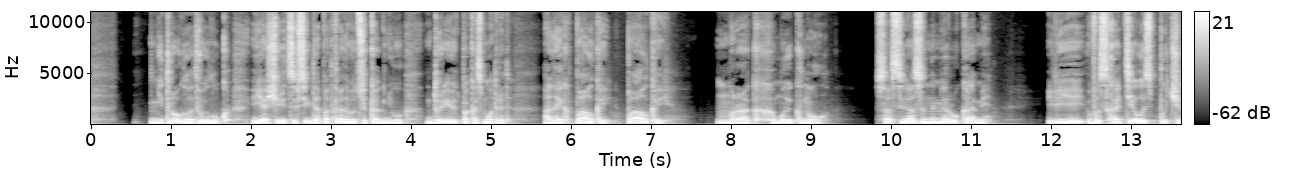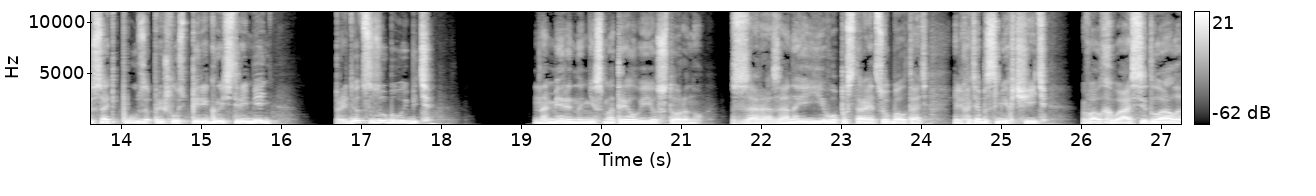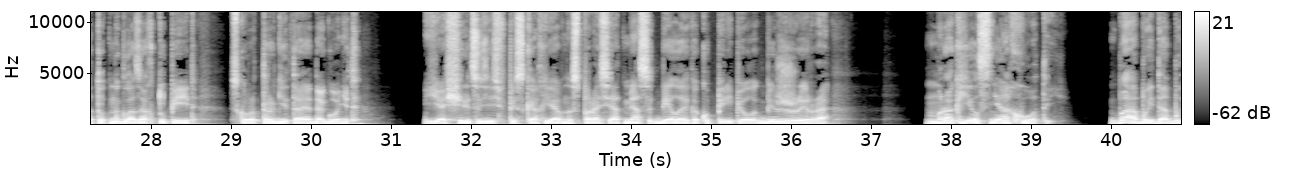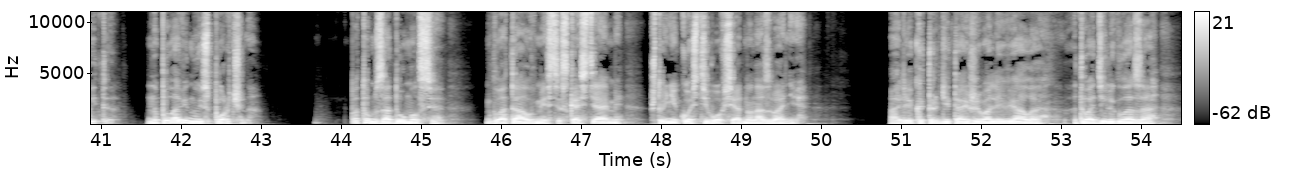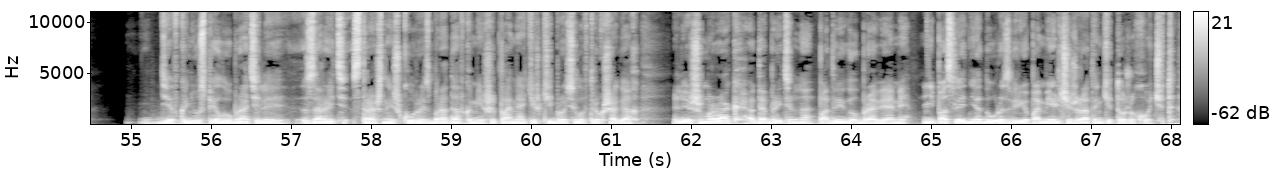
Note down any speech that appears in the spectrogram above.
Не трогала твой лук. Ящерицы всегда подкрадываются к огню, дуреют, пока смотрят. Она их палкой, палкой. Мрак хмыкнул. Со связанными руками или ей восхотелось почесать пузо, пришлось перегрызть ремень, придется зубы выбить. Намеренно не смотрел в ее сторону. Зараза, она и его постарается уболтать или хотя бы смягчить. Волхва оседлала, тот на глазах тупеет. Скоро Таргитая догонит. Ящерица здесь в песках явно с поросят, мясо белое, как у перепелок, без жира. Мрак ел с неохотой. Бабой добыто, наполовину испорчено. Потом задумался, глотал вместе с костями, что и не кости вовсе одно название. Олег и Таргитай жевали вяло, отводили глаза. Девка не успела убрать или зарыть страшные шкуры с бородавками и шипами, а кишки бросила в трех шагах. Лишь мрак одобрительно подвигал бровями. Не последняя дура зверьё помельче жратоньки тоже хочет.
